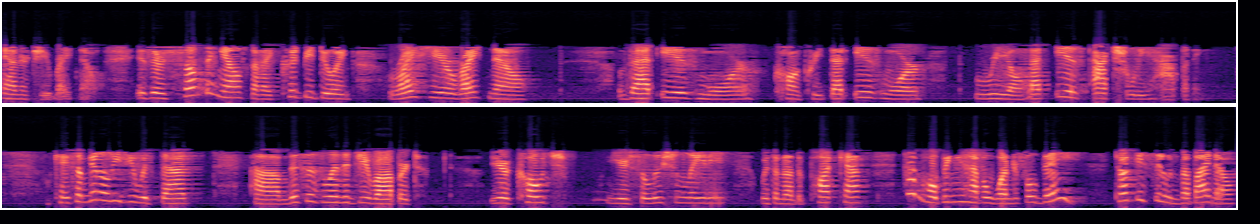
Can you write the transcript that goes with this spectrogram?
energy right now? Is there something else that I could be doing right here, right now, that is more concrete, that is more real, that is actually happening? Okay, so I'm going to leave you with that. Um, this is Linda G. Robert, your coach, your solution lady, with another podcast. I'm hoping you have a wonderful day. Talk to you soon. Bye bye now.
